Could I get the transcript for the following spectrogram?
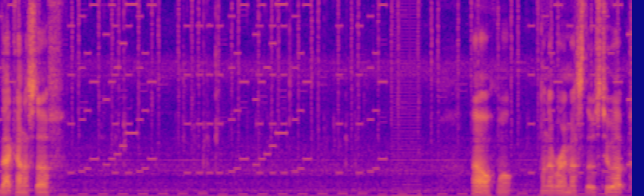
that kind of stuff. Oh, well, whenever I mess those two up.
